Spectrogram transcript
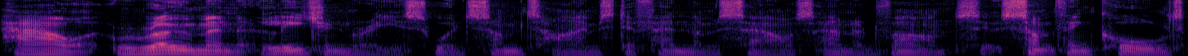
how Roman legionaries would sometimes defend themselves and advance. It was something called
